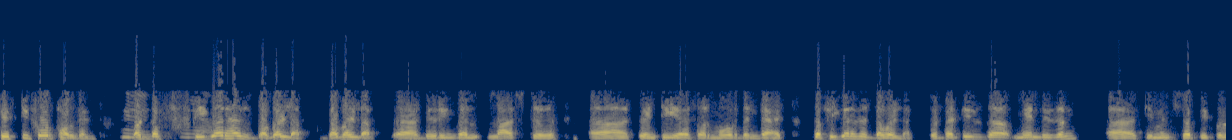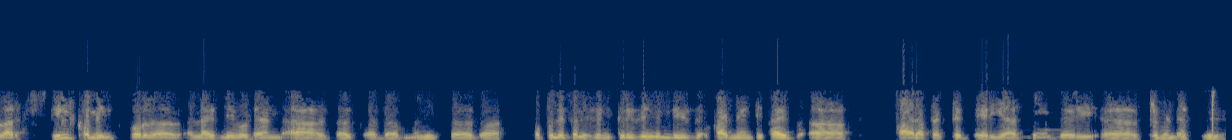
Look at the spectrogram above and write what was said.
54,000, hmm. But the figure has doubled up, doubled up during the last 20 years or more than that. The figure has doubled up. So that is the main reason uh, means uh, people are still coming for uh, livelihood and uh, the, uh, the, means, uh, the population is increasing in these 595 uh, fire affected areas very uh, tremendously.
